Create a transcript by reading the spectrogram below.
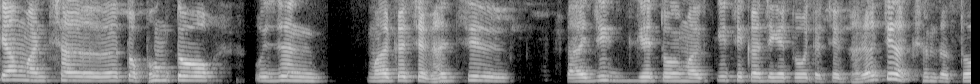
त्या माणसाला तो फुंकतो. उजन मालकाच्या घरची काळजी घेतो मालकीची काळजी घेतो त्याचे घराचे रक्षण करतो.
